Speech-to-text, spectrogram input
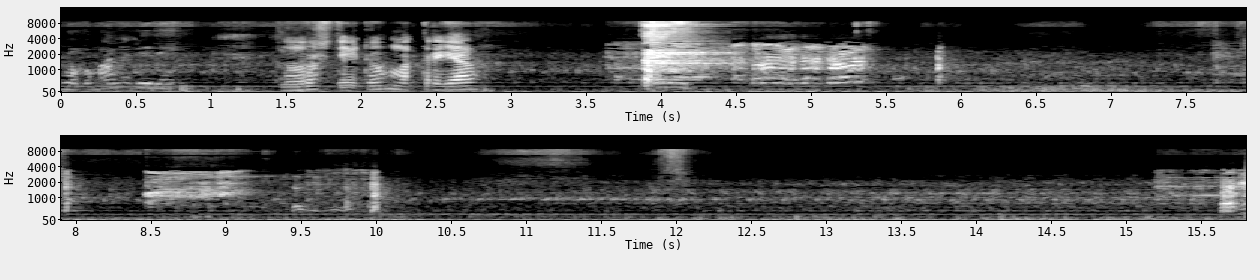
Mau ke mana dia nih? Lurus deh itu material. Tadi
